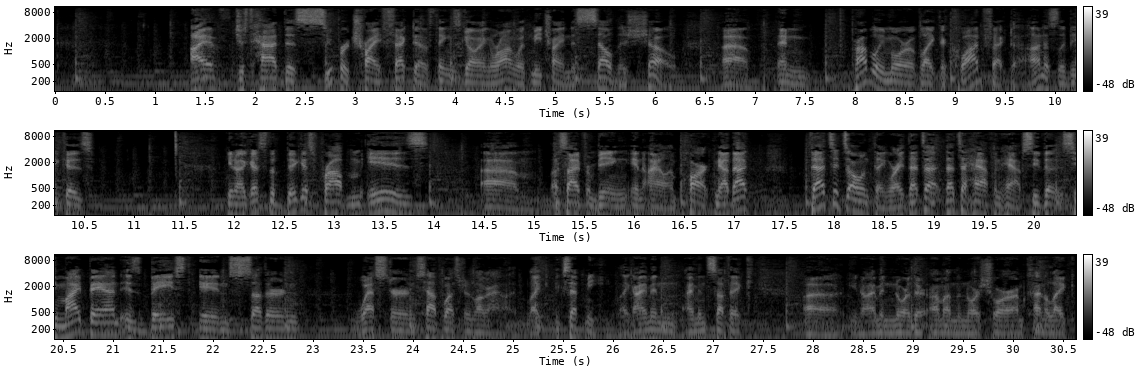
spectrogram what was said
I've just had this super trifecta of things going wrong with me trying to sell this show, uh, and probably more of like a quadfecta, honestly, because you know I guess the biggest problem is um, aside from being in Island Park. Now that that's its own thing, right? That's a that's a half and half. See the see my band is based in southern, western, southwestern Long Island, like except me. Like I'm in I'm in Suffolk. Uh, you know, I'm in northern. I'm on the North Shore. I'm kind of like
